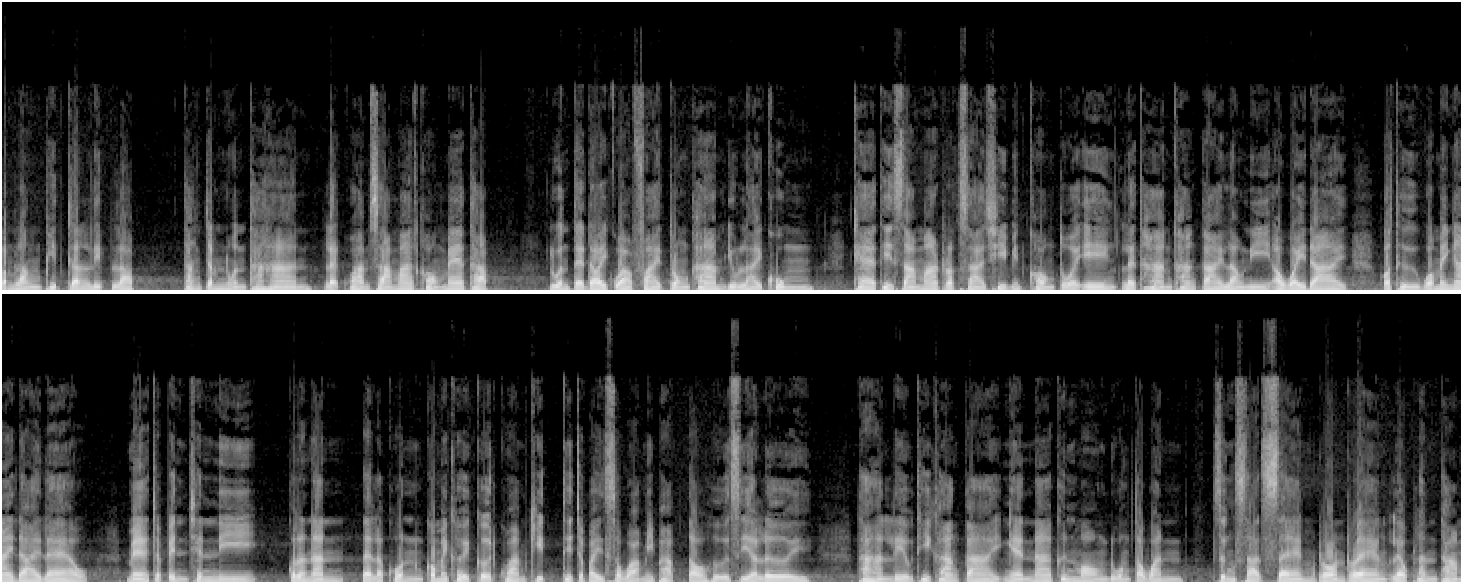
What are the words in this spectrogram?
กำลังผิดกันลิบลับ ทั้งจำนวนทหารและความสามารถของแม่ทัพ ล้วนแต่ด้อยกว่าฝ่ายตรงข้ามอยู่หลายขุม แค่ที่สามารถรักษาชีวิตของตัวเองและทหารข้างกายเหล่านี้เอาไว้ได้ ก็ถือว่าไม่ง่ายดายแล้ว แม้จะเป็นเช่นนี้กระนั้นแต่ละคนก็ไม่เคยเกิดความคิดที่จะไปสวามิภักดิ์ต่อเหอเสียเลย ทหารเลวที่ข้างกายแงนหน้าขึ้นมองดวงตะวัน ซึ่งสาดแสงร้อนแรงแล้วพลันถาม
